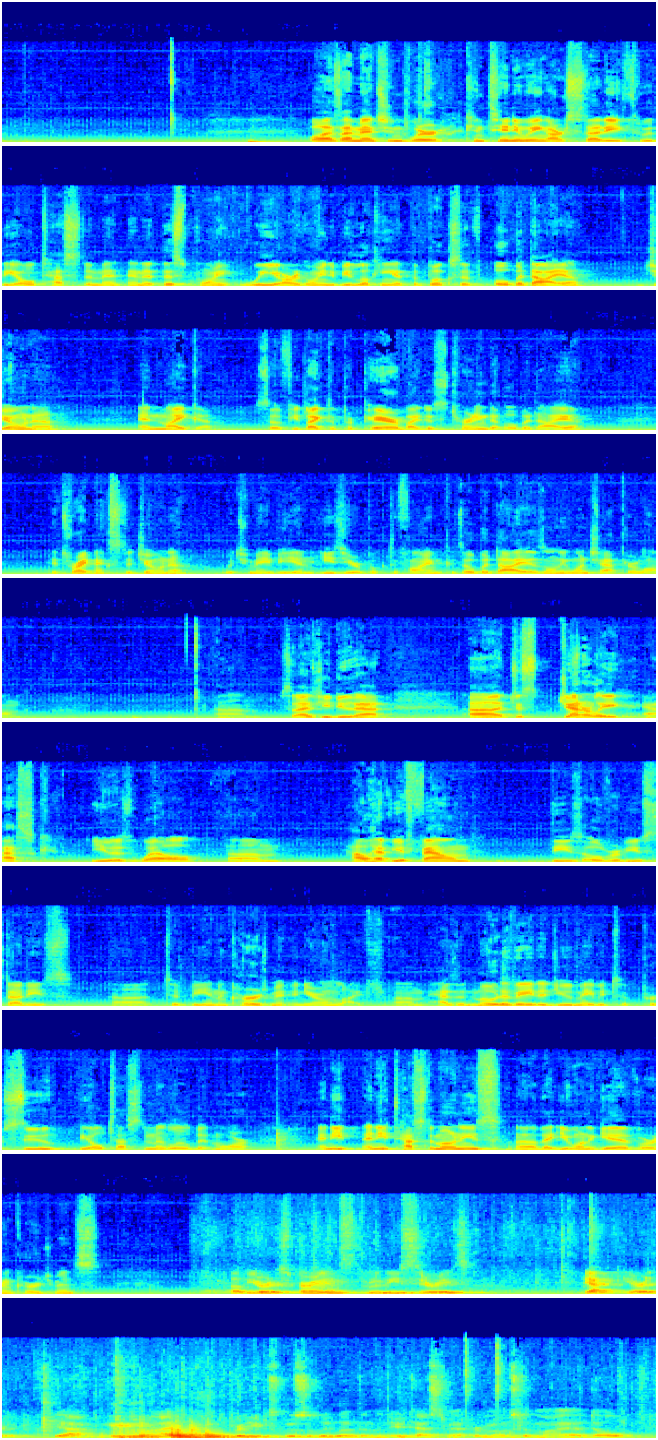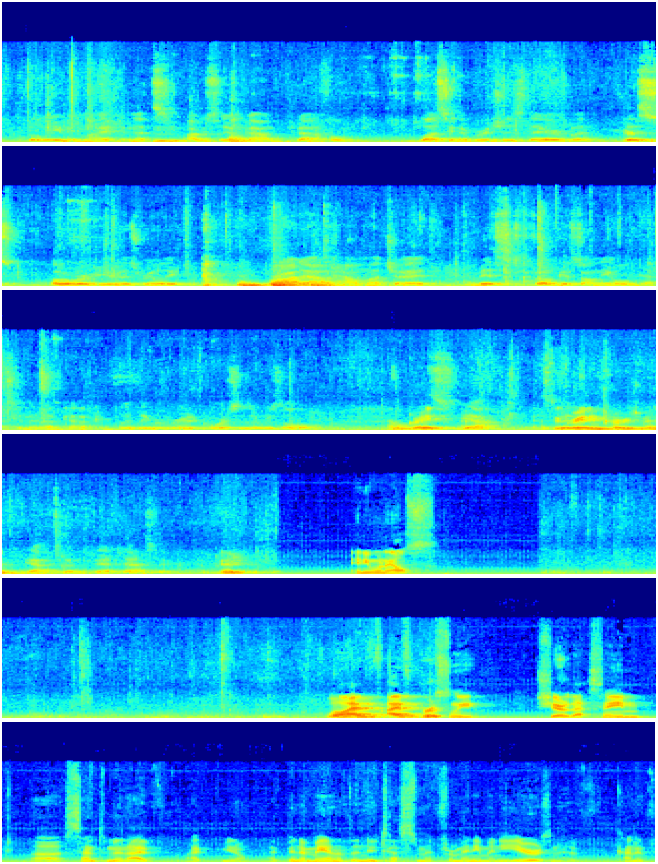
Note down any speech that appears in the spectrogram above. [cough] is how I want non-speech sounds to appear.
Well, as I mentioned, we're continuing our study through the Old Testament, and at this point, we are going to be looking at the books of Obadiah, Jonah, and Micah. So if you'd like to prepare by just turning to Obadiah, it's right next to Jonah, which may be an easier book to find because Obadiah is only one chapter long. Um, so as you do that, uh, just generally ask you as well um, how have you found these overview studies uh, to be an encouragement in your own life? Um, has it motivated you maybe to pursue the Old Testament a little bit more? Any, any testimonies uh, that you want to give or encouragements of your experience through these series? Yeah, Garrett? Yeah, [clears throat] I pretty exclusively lived in the New Testament for most of my adult believing life, and that's obviously a bountiful blessing of riches there. But this overview has really brought out how much I had missed focus on the Old Testament. I've kind of completely reverted course as a result. Oh, great. Yeah. That's a great encouragement. Yeah, it's been fantastic. Good. Anyone else? Well, I've, I've personally shared that same uh, sentiment. I've, I've, you know, I've been a man of the New Testament for many, many years and have kind of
